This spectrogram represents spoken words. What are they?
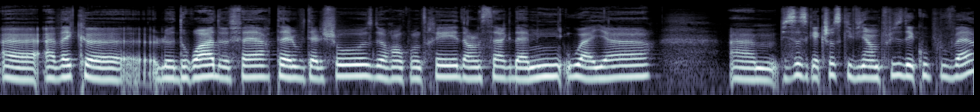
Euh, avec le droit de faire telle ou telle chose, de rencontrer dans le cercle d'amis ou ailleurs, puis ça, c'est quelque chose qui vient plus des couples ouverts.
